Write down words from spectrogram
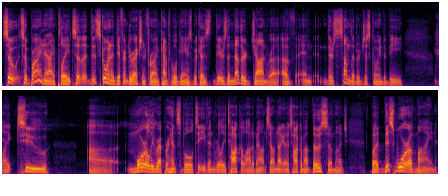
So so Brian and I played. So let's go in a different direction for uncomfortable games because there's another genre of, and there's some that are just going to be like too uh, morally reprehensible to even really talk a lot about. So I'm not going to talk about those so much. But this War of Mine,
